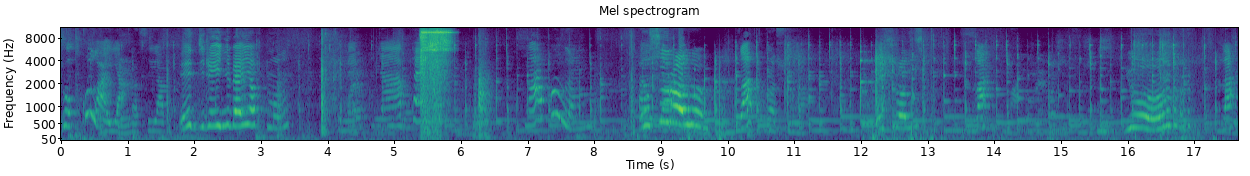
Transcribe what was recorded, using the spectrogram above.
Çok kolay yapması yap. E direğini ben yaptım onun. Ne, yapalım? Ne yapalım? Osuralım. Şunu. Osuralım. Uzatma. Yo. Uzatma.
